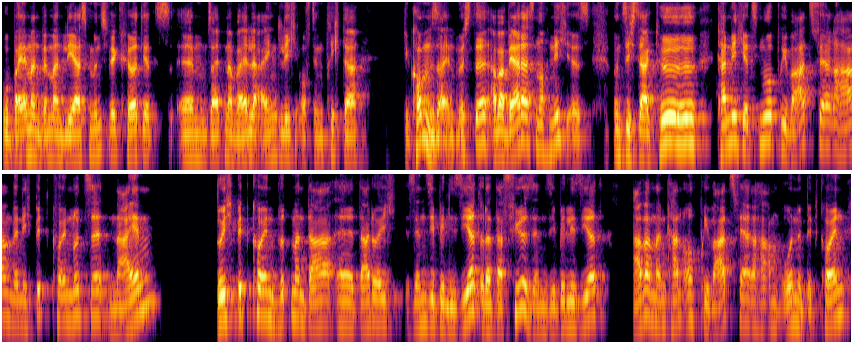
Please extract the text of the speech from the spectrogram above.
wobei man, wenn man Leas Münzweg hört, jetzt ähm, seit einer Weile eigentlich auf den Trichter gekommen sein müsste. Aber wer das noch nicht ist und sich sagt, "Hö, kann ich jetzt nur Privatsphäre haben, wenn ich Bitcoin nutze? Nein. Durch Bitcoin wird man da äh, dadurch sensibilisiert oder dafür sensibilisiert. Aber man kann auch Privatsphäre haben ohne Bitcoin.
